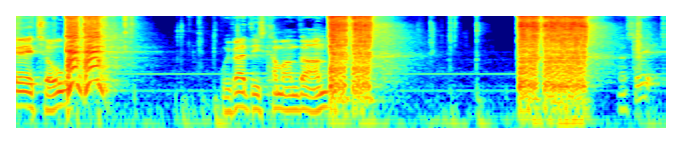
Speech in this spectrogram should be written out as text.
air tool. We've had these come undone. That's it.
